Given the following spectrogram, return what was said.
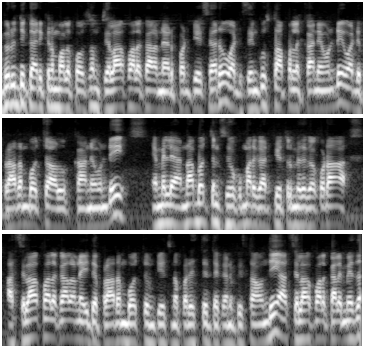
అభివృద్ధి కార్యక్రమాల కోసం శిలాఫలకాలను ఏర్పాటు చేశారు. వాటి శంకుస్థాపనలు కానివ్వండి వాటి ప్రారంభోత్సవాలు కానివ్వండి ఎమ్మెల్యే అన్నాబత్తుని శివకుమార్ గారి చేతుల మీదుగా కూడా ఆ శిలాఫలకాలను అయితే ప్రారంభోత్సవం చేసిన పరిస్థితి కనిపిస్తూ ఉంది. ఆ శిలాఫలకాల మీద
